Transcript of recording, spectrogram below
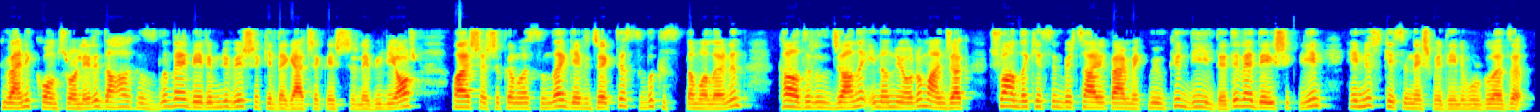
güvenlik kontrolleri daha hızlı ve verimli bir şekilde gerçekleştirilebiliyor. Vaş açıklamasında gelecekte sıvı kısıtlamalarının kaldırılacağına inanıyorum ancak şu anda kesin bir tarih vermek mümkün değil dedi ve değişikliğin henüz kesinleşmediğini vurguladı.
